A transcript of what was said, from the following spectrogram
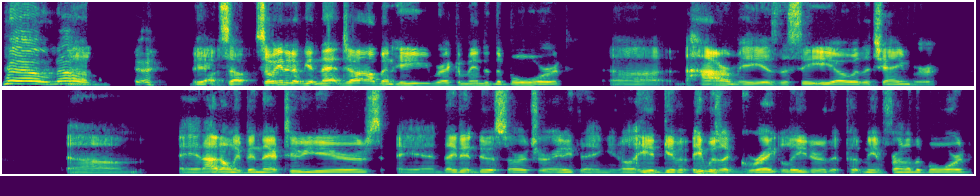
No, no. Um, yeah, so so he ended up getting that job, and he recommended the board uh, hire me as the CEO of the chamber. Um, and I'd only been there two years, and they didn't do a search or anything. You know, he had given he was a great leader that put me in front of the board.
